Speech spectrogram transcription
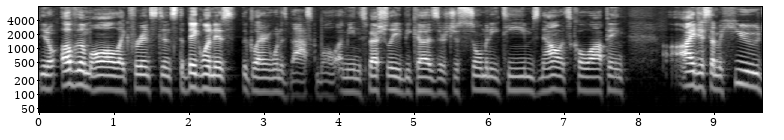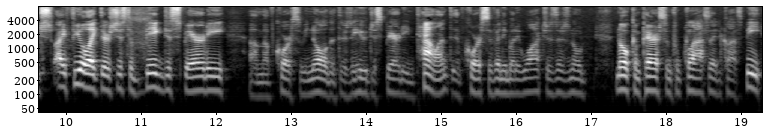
you know, of them all, like for instance, the big one is the glaring one is basketball. I mean, especially because there's just so many teams now. It's co-oping. I just I'm a huge. I feel like there's just a big disparity. Um, of course, we know that there's a huge disparity in talent. Of course, if anybody watches, there's no no comparison from Class A to Class B.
